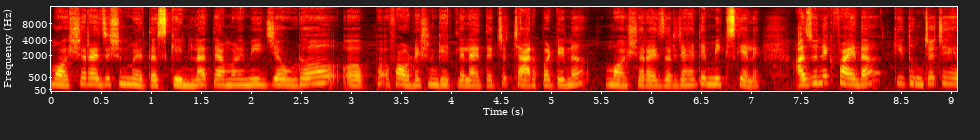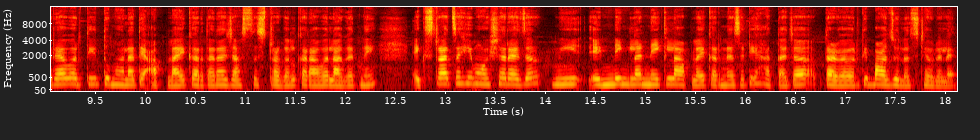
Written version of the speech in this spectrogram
मॉइश्चरायझेशन मिळतं स्किनला त्यामुळे मी जेवढं फाउंडेशन घेतलेलं आहे त्याच्या चार पटीनं मॉइश्चरायझर जे आहे ते मिक्स केले अजून एक फायदा की तुमच्या चेहऱ्यावरती तुम्हाला ते अप्लाय करताना जास्त स्ट्रगल करावं लागत नाही. एक्स्ट्राचं हे मॉइश्चरायझर मी एंडिंगला नेकला अप्लाय करण्यासाठी हाताच्या तळव्यावरती बाजूलाच ठेवलेलं आहे.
